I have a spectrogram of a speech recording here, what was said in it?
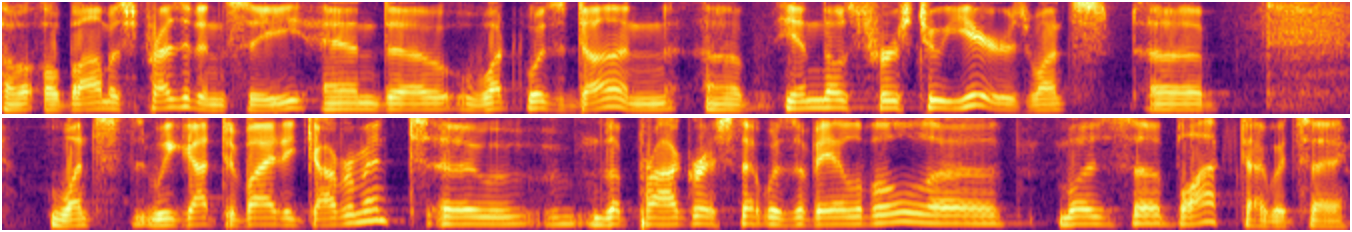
Obama's presidency and uh, what was done in those first two years. Once once we got divided government, uh, the progress that was available uh, was uh, blocked. I would say.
